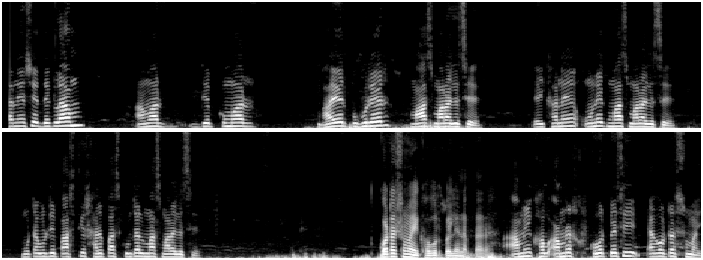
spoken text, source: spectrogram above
এখানে এসে দেখলাম আমার দেবকুমার ভাইয়ের পুকুরের মাছ মারা গেছে। এইখানে অনেক মাছ মারা গেছে। মোটামুটি পাঁচ থেকে সাড়ে পাঁচ কুইন্টাল মাছ মারা গেছে। কটার সময় খবর পেলেন আপনারা? আমি খবর আমরা খবর পেয়েছি এগারোটার সময়।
